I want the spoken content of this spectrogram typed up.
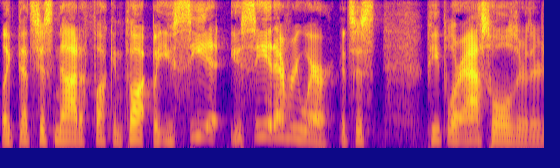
Like that's just not a fucking thought. But you see it, you see it everywhere. It's just people are assholes, or they're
